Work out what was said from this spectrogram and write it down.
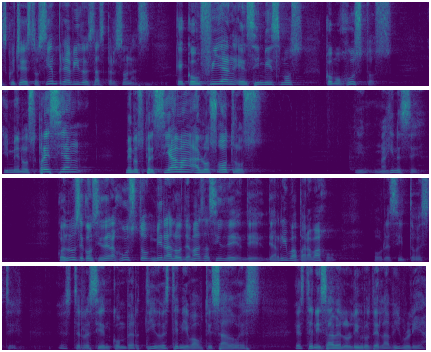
Escuche esto, siempre ha habido estas personas que confían en sí mismos como justos y menosprecian, menospreciaban a los otros. Imagínense, cuando uno se considera justo, mira a los demás así de, de arriba para abajo. Pobrecito este, este recién convertido, este ni bautizado es, este ni sabe los libros de la Biblia,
